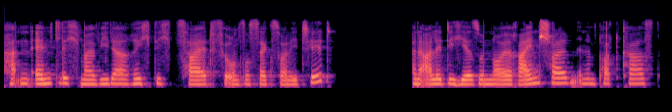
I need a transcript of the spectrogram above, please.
hatten endlich mal wieder richtig Zeit für unsere Sexualität. An alle, die hier so neu reinschalten in den Podcast,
